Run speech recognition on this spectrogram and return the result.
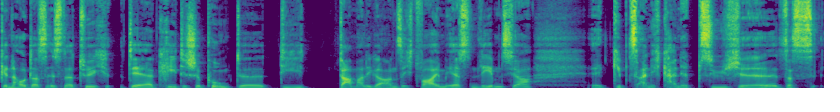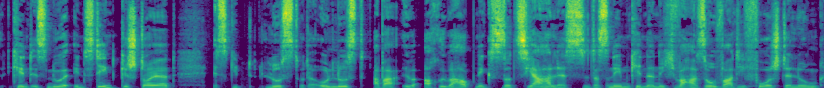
genau das ist natürlich der kritische Punkt. Äh, die damalige Ansicht war im ersten Lebensjahr, äh, gibt's eigentlich keine Psyche. Das Kind ist nur instinktgesteuert. Es gibt Lust oder Unlust, aber auch überhaupt nichts Soziales. Das nehmen Kinder nicht wahr. So war die Vorstellung.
